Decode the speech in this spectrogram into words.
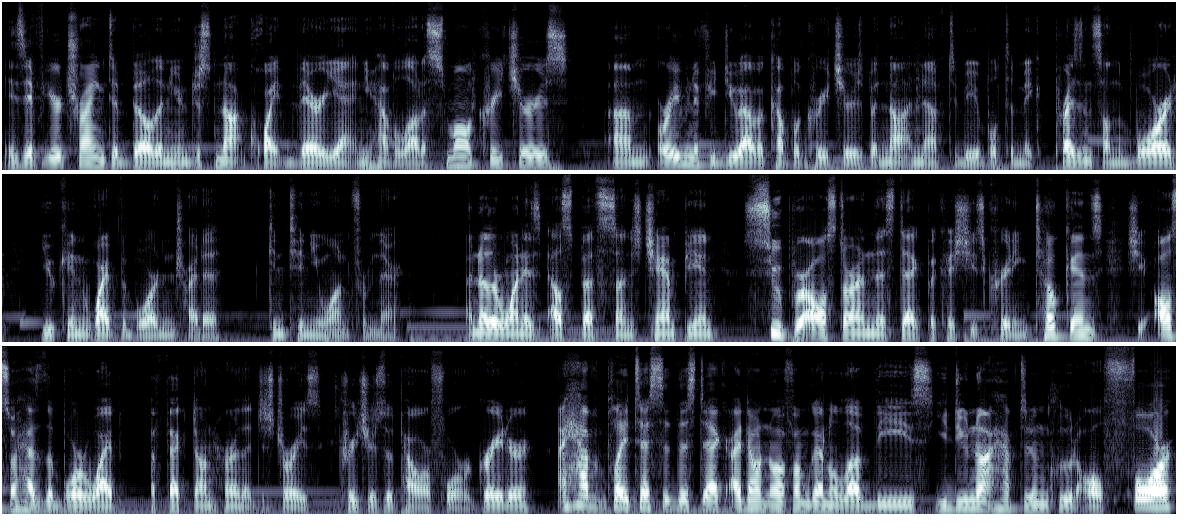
is if you're trying to build and you're just not quite there yet and you have a lot of small creatures, um, or even if you do have a couple creatures but not enough to be able to make a presence on the board, you can wipe the board and try to continue on from there. Another one is Elspeth Sun's Champion, super all-star in this deck because she's creating tokens. She also has the board wipe effect on her that destroys creatures with power 4 or greater. I haven't play tested this deck. I don't know if I'm going to love these. You do not have to include all four.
